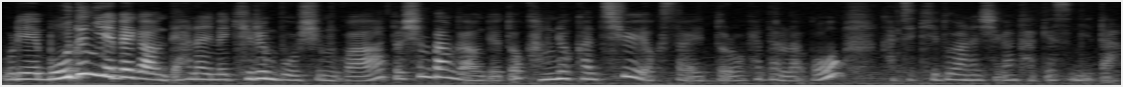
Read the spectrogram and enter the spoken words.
우리의 모든 예배 가운데 하나님의 기름 부으심과 또 신방 가운데도 강력한 치유 역사가 있도록 해달라고 같이 기도하는 시간 갖겠습니다.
